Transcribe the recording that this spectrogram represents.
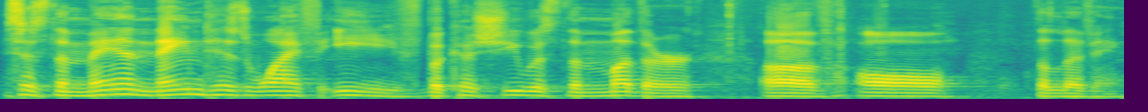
It says, The man named his wife Eve because she was the mother of all the living.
